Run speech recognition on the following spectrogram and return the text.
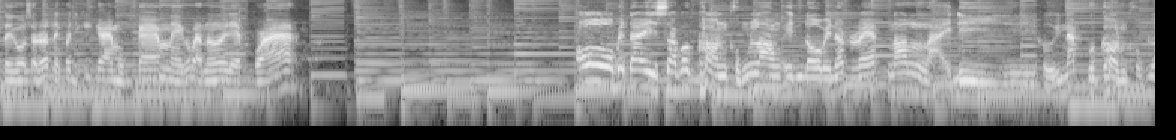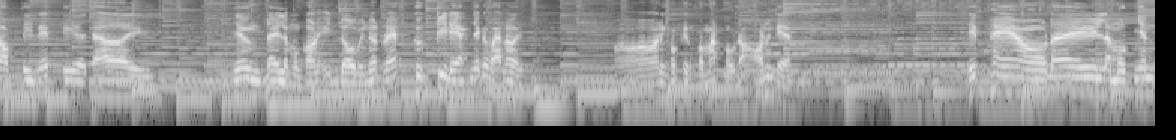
Stegosaurus này có những cái gai màu cam này các bạn ơi, đẹp quá. Ô oh, bên đây sao có con khủng long Indominus Red nó lại đi hửi nắp của con khủng long T-Rex kia trời ơi. Nhưng đây là một con Indominus Red cực kỳ đẹp nha các bạn ơi. Ồ, nên có cái con mắt màu đỏ nữa kìa. Tiếp theo đây là một nhân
